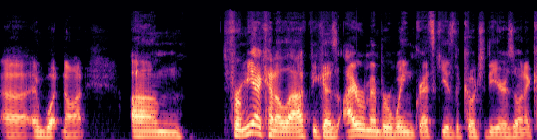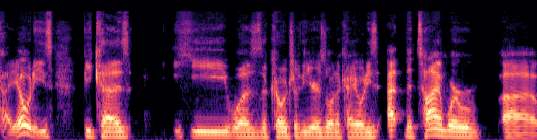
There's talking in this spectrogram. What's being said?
uh, and whatnot. Um, for me, I kind of laugh because I remember Wayne Gretzky as the coach of the Arizona Coyotes because he was the coach of the Arizona Coyotes at the time where uh,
